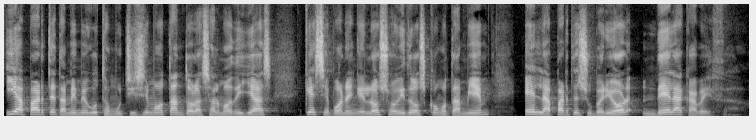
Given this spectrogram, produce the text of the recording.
y aparte también me gustan muchísimo tanto las almohadillas que se ponen en los oídos como también en la parte superior de la cabeza.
